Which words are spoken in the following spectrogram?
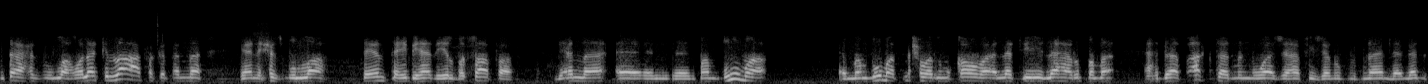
انتهى حزب الله. ولكن لا أعتقد أن يعني حزب الله سينتهي بهذه البساطة لأن المنظومة منظومة محور المقاومة التي لها ربما أهداف أكثر من مواجهة في جنوب لبنان لد-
